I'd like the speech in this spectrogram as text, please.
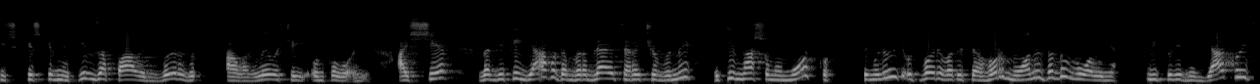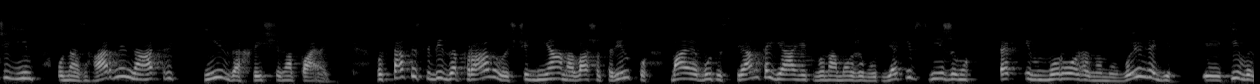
киш- кишківник від запалень, виразок, а важливо ще й онкології. А ще завдяки ягодам виробляються речовини, які в нашому мозку стимулюють утворюватися гормони задоволення. І відповідно, дякуючи їм, у нас гарний настрій і захищена пам'ять. Поставте собі за правило, щодня на вашу тарілку має бути склянка ягід. Вона може бути як і в свіжому, так і в мороженому вигляді, які ви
